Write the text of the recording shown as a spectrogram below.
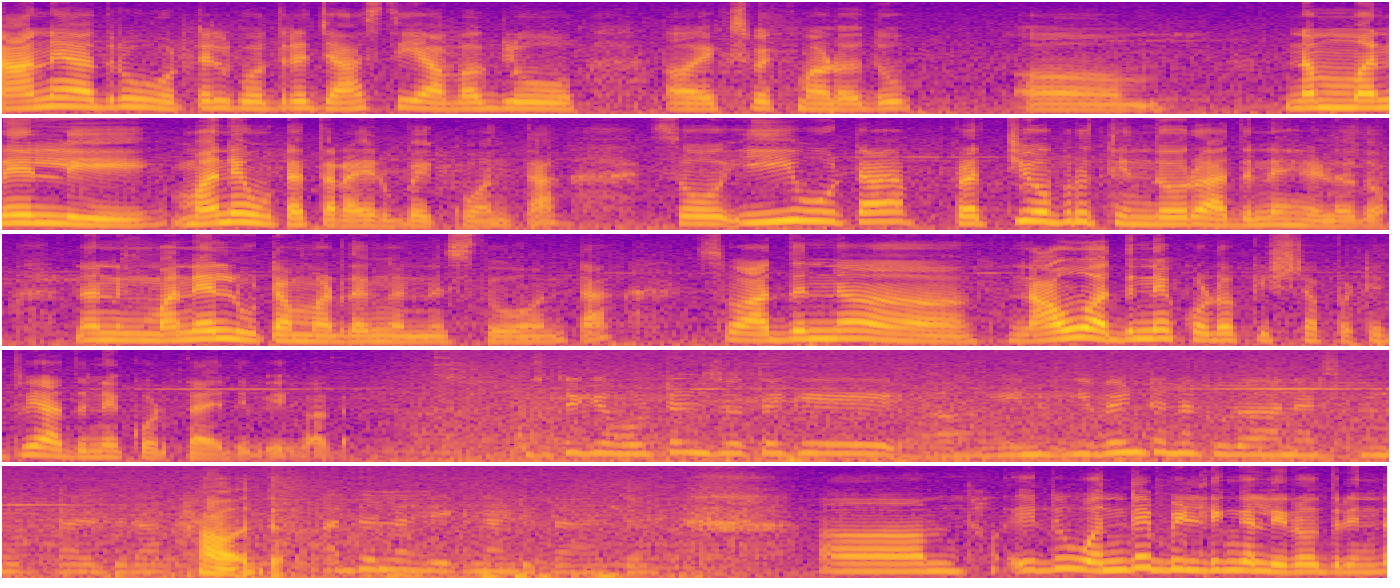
ನಾನೇ ಆದರೂ ಹೋಟೆಲ್ಗೆ ಹೋದರೆ ಜಾಸ್ತಿ ಯಾವಾಗಲೂ ಎಕ್ಸ್ಪೆಕ್ಟ್ ಮಾಡೋದು ನಮ್ಮ ಮನೆಯಲ್ಲಿ ಮನೆ ಊಟ ಥರ ಇರಬೇಕು ಅಂತ. ಸೊ ಈ ಊಟ ಪ್ರತಿಯೊಬ್ಬರು ತಿಂದವರು ಅದನ್ನೇ ಹೇಳೋದು. ನನಗೆ ಮನೇಲಿ ಊಟ ಮಾಡ್ದಂಗೆ ಅನ್ನಿಸ್ತು ಅಂತ. ಸೊ ಅದನ್ನು ನಾವು ಅದನ್ನೇ ಕೊಡೋಕೆ ಇಷ್ಟಪಟ್ಟಿದ್ವಿ ಅದನ್ನೇ ಕೊಡ್ತಾ ಇದ್ದೀವಿ ಇವಾಗ. ಜೊತೆಗೆ ಹೋಟೆಲ್ ಜೊತೆಗೆ ಏನು ಇವೆಂಟನ್ನು ಕೂಡ ನಡೆಸ್ಕೊಂಡು ಹೋಗ್ತಾ ಇದ್ದೀರಾ? ಹೌದು. ಅದೆಲ್ಲ ಹೇಗೆ ನಡೀತಾ ಇದೆ? ಇದು ಒಂದೇ ಬಿಲ್ಡಿಂಗಲ್ಲಿ ಇರೋದ್ರಿಂದ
